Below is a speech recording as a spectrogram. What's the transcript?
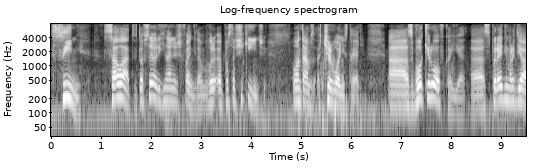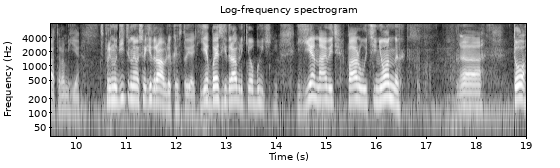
Сині, салат, то все оригінальні шифенки, там е, поставщики інші. Вон там червоні стоять. А, з блокіровкою є, а, з переднім радіатором є. З принудительною ось гідравлікою стоять. Є без гідравліки обичні. Є навіть пару уцінених. Е, то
